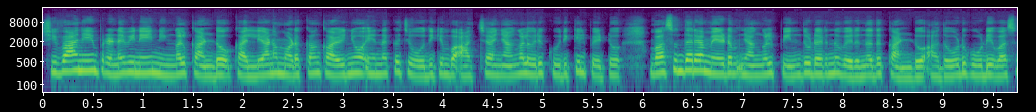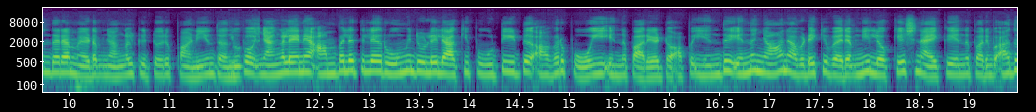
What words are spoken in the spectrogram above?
ശിവാനെയും പ്രണവിനെയും നിങ്ങൾ കണ്ടോ? കല്യാണം മുടക്കാൻ കഴിഞ്ഞോ? എന്നൊക്കെ ചോദിക്കുമ്പോൾ അച്ഛ ഞങ്ങൾ ഒരു കുരുക്കിൽ പെട്ടു. വസുന്ധര മേഡം ഞങ്ങൾ പിന്തുടർന്ന് വരുന്നത് കണ്ടു. അതോടുകൂടി വസുന്ധര മാഡം ഞങ്ങൾക്കിട്ട് ഒരു പണിയും തന്നു. ഇപ്പോൾ ഞങ്ങളെന്നെ അമ്പലത്തിലെ റൂമിന്റെ ഉള്ളിലാക്കി പൂട്ടിയിട്ട് അവർ പോയി എന്ന് പറയട്ടോ അപ്പോൾ എന്ത്? എന്ന് ഞാൻ അവിടേക്ക് വരാം. നീ ലൊക്കേഷൻ അയക്കുക എന്ന് പറയുമ്പോൾ അത്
